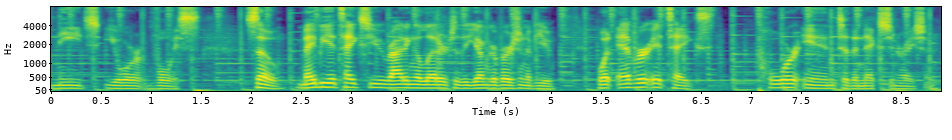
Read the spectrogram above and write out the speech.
needs your voice. So maybe it takes you writing a letter to the younger version of you. Whatever it takes, pour into the next generation.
